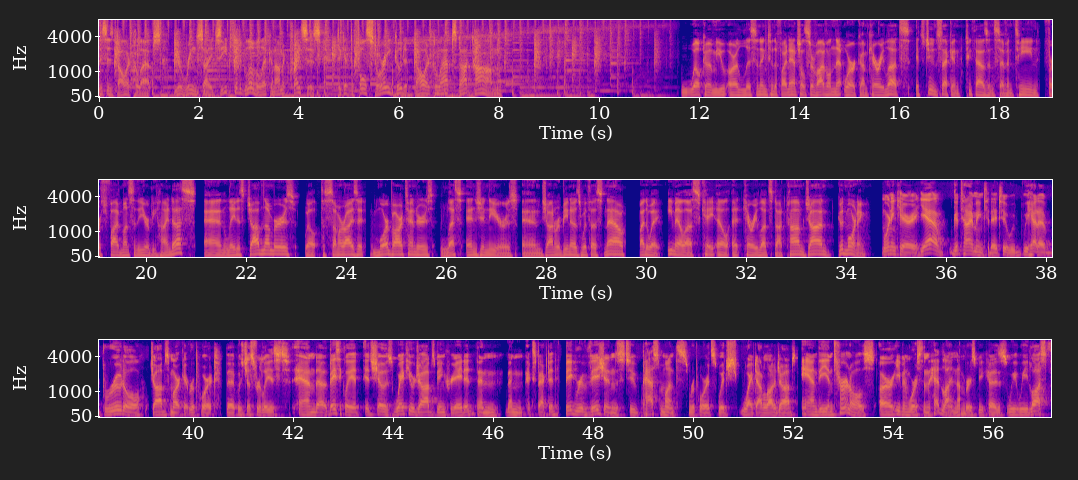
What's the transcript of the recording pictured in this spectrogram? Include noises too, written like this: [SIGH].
This is Dollar Collapse, your ringside seat for the global economic crisis. To get the full story, go to dollarcollapse.com. Welcome. You are listening to the Financial Survival Network. I'm Kerry Lutz. It's June 2nd, 2017. First five months of the year behind us. And latest job numbers well, to summarize it, more bartenders, less engineers. And John Rubino is with us now. By the way, email us, kl at kerrylutz.com. John, good morning. Morning, Kerry. Yeah, good timing today, too. We, we had a brutal jobs market report that was just released. And uh, basically, it, it shows way fewer jobs being created than, than expected, big revisions to past months' reports, which wiped out a lot of jobs. And the internals are even worse than the headline numbers because we, we lost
